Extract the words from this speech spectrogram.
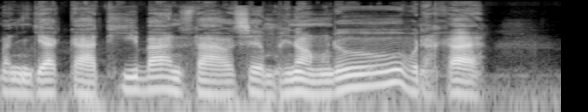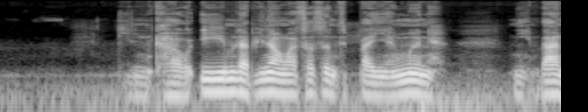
บรรยากาศที่บ้านสาวเสริมพี่น้องมึงดูบุญนะค่ะกินข้าวอิ่มแล้วพี่น้องว่าสาวเสริมสิไปอย่างมื้อเนี่ยนี่บ้าน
